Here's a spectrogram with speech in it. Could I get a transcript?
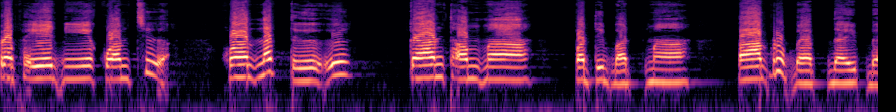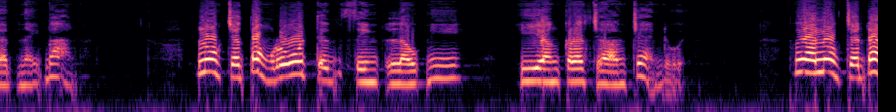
ประเพณีความเชื่อ ความนับถือ การทำมาปฏิบัติมาตามรูปแบบใดแบบไหนบ้าง ลูกจะต้องรู้ถึงสิ่งเหล่านี้อย่างกระจ่างแจ้งด้วย เพื่อลูกจะได้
